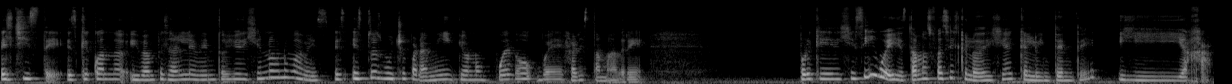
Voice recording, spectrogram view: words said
El chiste es que cuando iba a empezar el evento yo dije, no, no mames, esto es mucho para mí, yo no puedo, voy a dejar esta madre. Porque dije, sí, güey, está más fácil que lo deje que lo intente. Y ajá.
